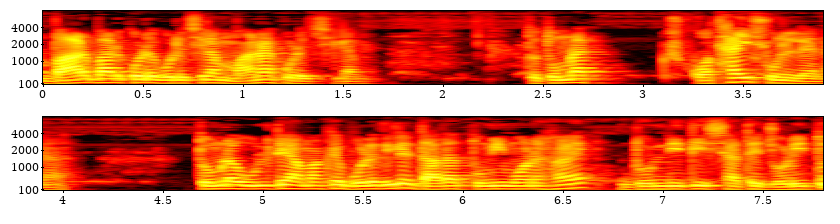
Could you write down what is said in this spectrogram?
বারবার করে বলেছিলাম, মানা করেছিলাম। তো তোমরা কথাই শুনলে না। তোমরা উল্টে আমাকে বলে দিলে, দাদা, তুমি মনে হয় দুর্নীতির সাথে জড়িত,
